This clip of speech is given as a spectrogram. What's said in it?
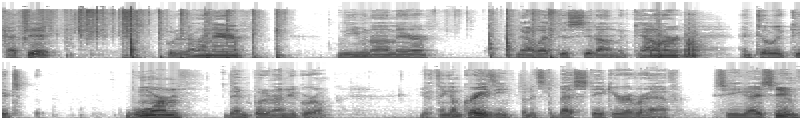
That's it. Put it on there. Leave it on there. Now let this sit on the counter until it gets warm. Then put it on your grill. You think I'm crazy, but it's the best steak you ever have. See you guys soon.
